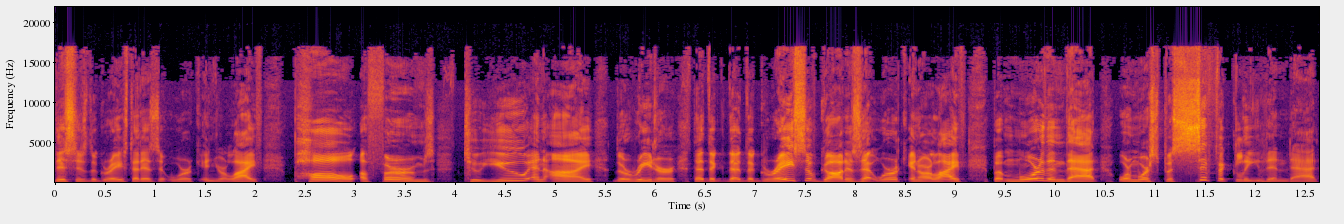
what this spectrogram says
This is the grace that is at work in your life. Paul affirms to you and I, the reader, that the, that the grace of God is at work in our life. But more than that, or more specifically than that,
